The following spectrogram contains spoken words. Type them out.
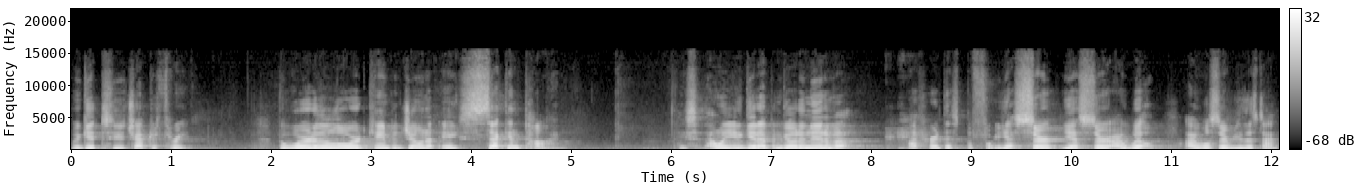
we get to chapter 3. The word of the Lord came to Jonah a second time. He said, I want you to get up and go to Nineveh. I've heard this before. Yes, sir. Yes, sir. I will. I will serve you this time.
